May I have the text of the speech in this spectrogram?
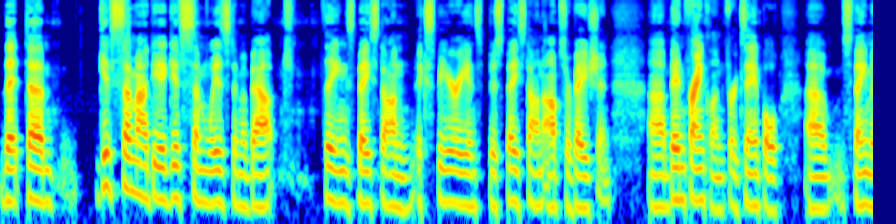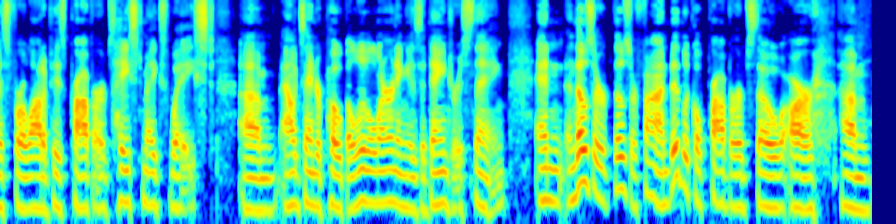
that um, gives some idea, gives some wisdom about things based on experience, just based on observation. Uh, ben Franklin, for example, uh, is famous for a lot of his proverbs. Haste makes waste. Um, Alexander Pope, a little learning is a dangerous thing, and and those are those are fine. Biblical proverbs, though, are um,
